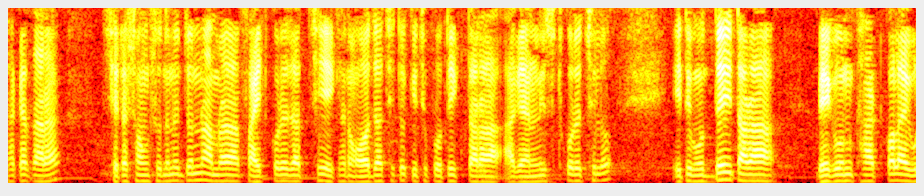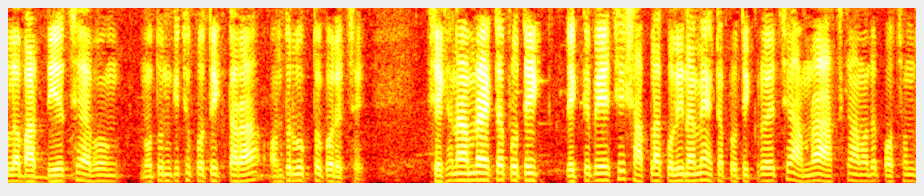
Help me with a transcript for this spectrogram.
থাকে তারা, সেটা সংশোধনের জন্য আমরা ফাইট করে যাচ্ছি। এখানে অযাচিত কিছু প্রতীক তারা আগে অ্যানলিস্ট করেছিল। ইতিমধ্যেই তারা বেগুন, খাটকলা এগুলো বাদ দিয়েছে এবং নতুন কিছু প্রতীক তারা অন্তর্ভুক্ত করেছে। সেখানে আমরা একটা প্রতীক দেখতে পেয়েছি, শাপলা কলি নামে একটা প্রতীক রয়েছে। আমরা আজকে আমাদের পছন্দ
